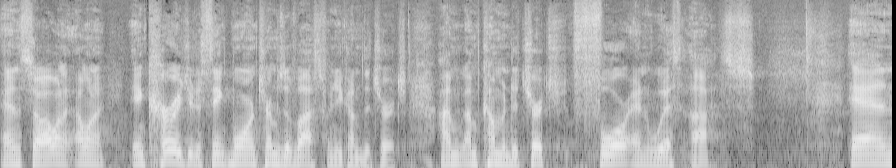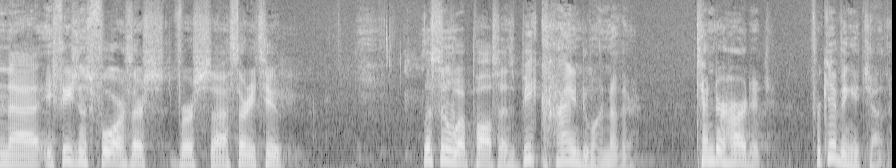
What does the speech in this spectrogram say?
And so I want to I want to encourage you to think more in terms of us when you come to church. I'm, I'm coming to church for and with us. And uh, Ephesians 4, verse, verse uh, 32. Listen to what Paul says Be kind to one another, tenderhearted, forgiving each other,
